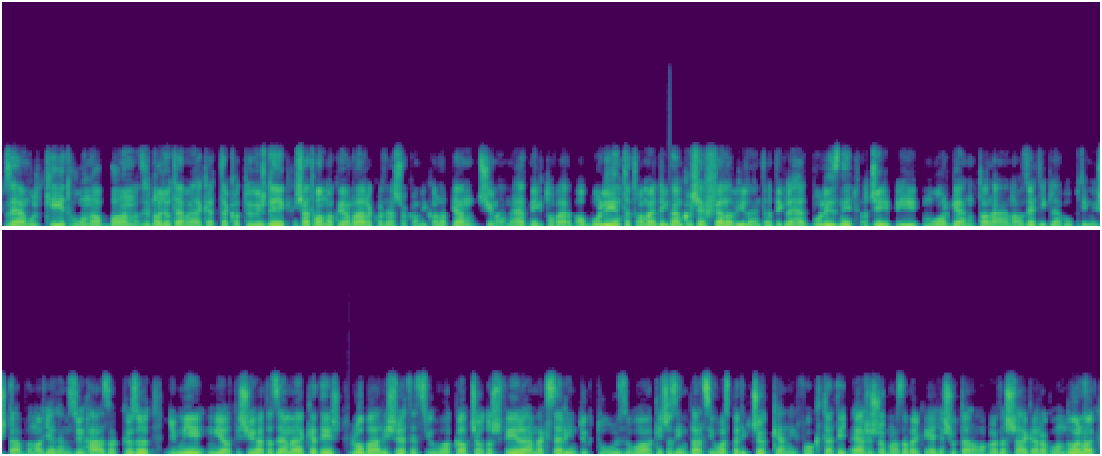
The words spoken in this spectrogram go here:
az elmúlt két hónapban azért nagyot emelkedtek a tőzsdék, és hát vannak olyan várakozások, amik alapján simán mehet még tovább a bulin, tehát ameddig nem kapcsolják fel a villanyt, addig lehet bulizni. A JP Morgan talán az egyik legoptimistább a nagy elemző házak között. Ugye mi miatt is jöhet az emelkedés. Globális recesszióval kapcsolatos félelmek szerintük túlzóak, és az infláció az pedig csökkenni fog. Tehát így elsősorban az amerikai Egyesült Államok gazdaságára gondolnak,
